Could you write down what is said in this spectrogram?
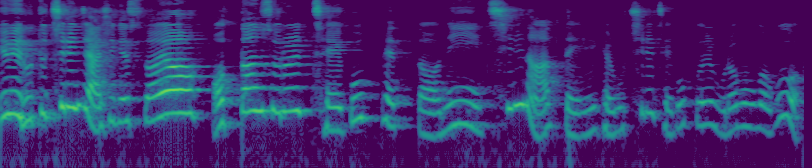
얘 왜 루트 7인지 아시겠어요? 어떤 수를 제곱했더니 7이 나왔대. 결국 7의 제곱근을 물어본 거고,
